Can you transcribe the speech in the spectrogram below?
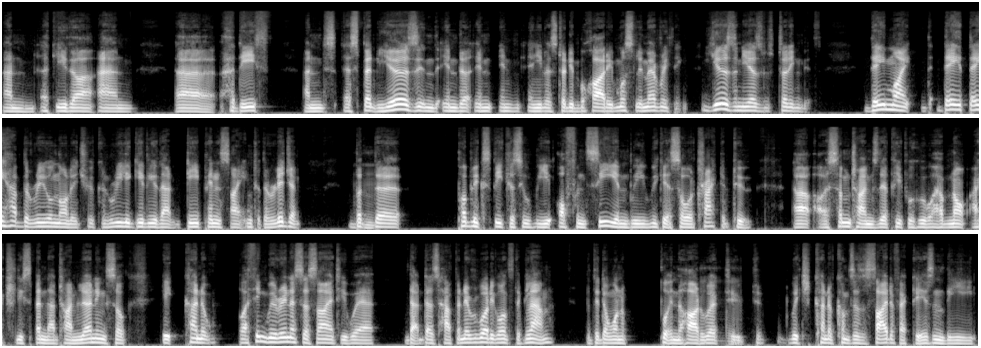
and aqidah and uh, hadith, and uh, spent years in in the in, in, in you know studying Bukhari, Muslim, everything, years and years of studying this. They might they they have the real knowledge who can really give you that deep insight into the religion. But mm-hmm. the public speakers who we often see and we, we get so attracted to uh, are sometimes they're people who have not actually spent that time learning. So it kind of I think we're in a society where that does happen. Everybody wants the glam, but they don't want to put in the hard work to, to which kind of comes as a side effect. It isn't the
